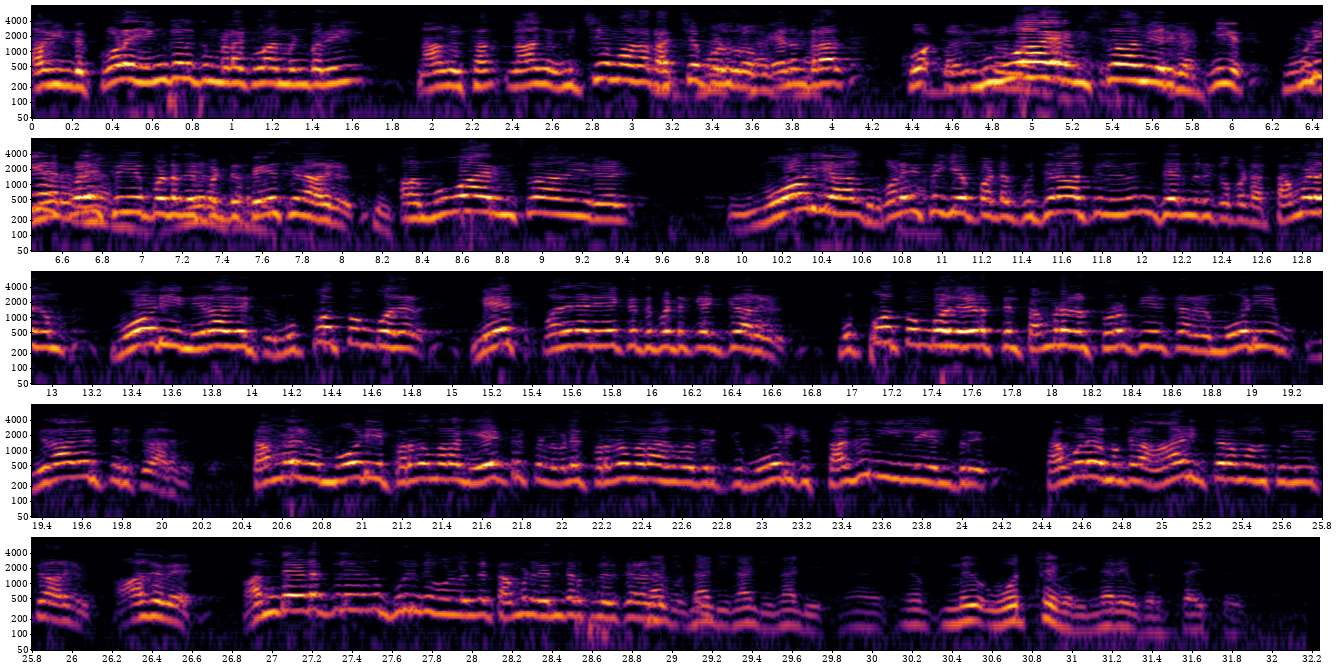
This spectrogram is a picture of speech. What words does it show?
ஆக இந்த கொலை எங்களுக்கும் நடக்கலாம் என்பதை நாங்கள் நாங்கள் நிச்சயமாக அச்சப்படுகிறோம். ஏனென்றால் மூவாயிரம் இஸ்லாமியர்கள் நீங்க புலிகள் கொலை செய்யப்பட்டதை பற்றி பேசினார்கள். மூவாயிரம் இஸ்லாமியர்கள் மோடியால் கொலை செய்யப்பட்ட குஜராத்தில் இருந்து தேர்ந்தெடுக்கப்பட்ட தமிழகம் மோடியை நிராகரித்து முப்பத்தொன்பது மேஸ் பதினேழு இயக்கத்தை பற்றி கேட்கிறார்கள். முப்பத்தொன்பது இடத்தில் தமிழர்கள் துரத்தி இருக்கிறார்கள் மோடியை நிராகரித்து இருக்கிறார்கள் தமிழர்கள் மோடியை பிரதமராக ஏற்றுக்கொள்ளவில்லை. பிரதமராகுவதற்கு மோடிக்கு தகுதி இல்லை என்று தமிழக மக்கள் ஆணித்தரமாக சொல்லியிருக்கிறார்கள். ஆகவே அந்த இடத்திலிருந்து புரிந்து கொள்ளுங்கள் தமிழர் எந்த இடத்தில் இருக்கிறார்கள் நன்றி நன்றி நன்றி. ஒற்றை வரி நிறைவு கருத்து.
